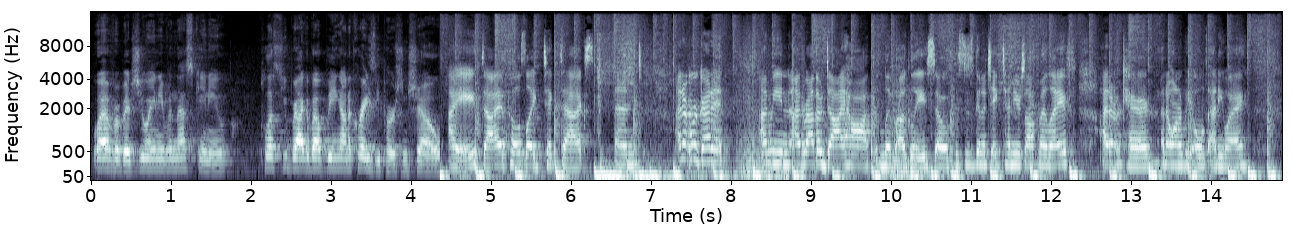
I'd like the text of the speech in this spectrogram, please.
Whatever, bitch, you ain't even that skinny. Plus, you brag about being on a crazy person show. I ate diet pills like Tic Tacs, and I don't regret it. I mean, I'd rather die hot than live ugly, so if this is gonna take 10 years off my life, I don't care. I don't wanna be old anyway.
